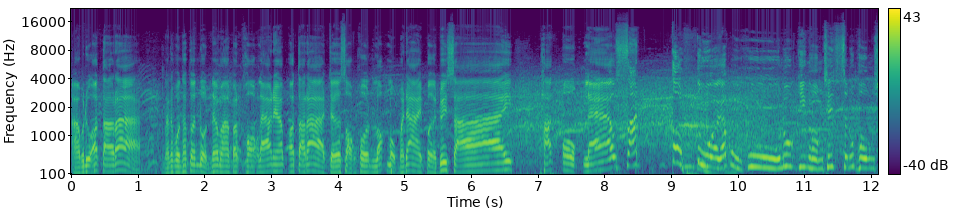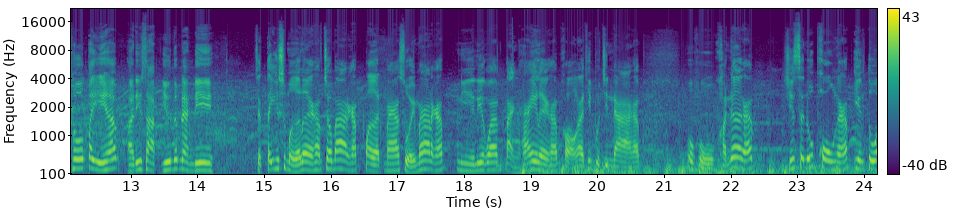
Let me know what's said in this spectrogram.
เอามาดูออตตาร่านัทพลทัพต้นนนเนี่ยมาประคองแล้วนะครับออตตาร่าเจอ 2 คนล็อกหลบมาได้ เปิดด้วยซ้าย พักอกแล้วซัดต้นตัวครับโอ้โหลูกยิงของชิดสนุพงษ์โชติครับอดิศักดิ์ยืนตำแหน่งดี จะตีเสมอเลยครับเจ้าบ้านครับ เปิดมาสวยมากนะครับ นี่เรียกว่าแต่งให้เลยครับของอาทิตย์บุญจินดาครับ โอ้โหคอนเนอร์ครับชิสนุพงศ์นะครับเอียงตัว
